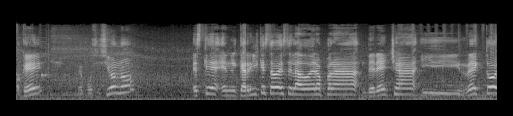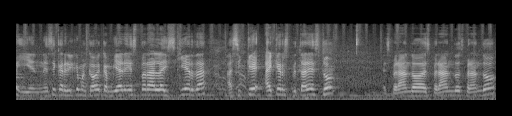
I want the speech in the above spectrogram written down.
Ok. Me posiciono. Es que en el carril que estaba de este lado era para derecha y recto. Y en ese carril que me acabo de cambiar es para la izquierda. Así que hay que respetar esto. Esperando, esperando, esperando.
